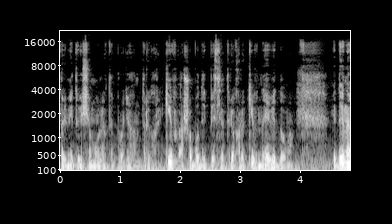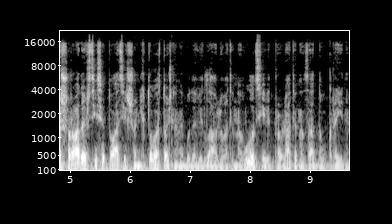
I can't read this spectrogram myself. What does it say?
Permit ви ще можете протягом трьох років, а що буде після трьох років, невідомо. Єдине, що радує в цій ситуації, що ніхто вас точно не буде відлавлювати на вулиці і відправляти назад до України.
